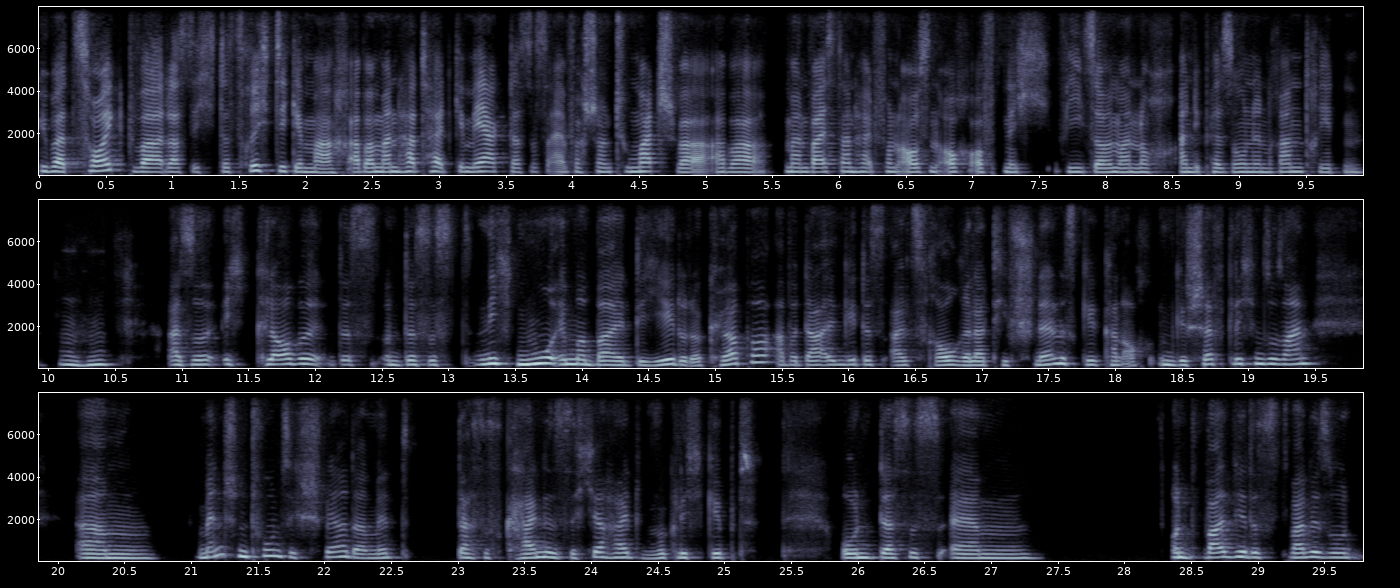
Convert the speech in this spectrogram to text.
überzeugt war, dass ich das Richtige mache. Aber man hat halt gemerkt, dass es einfach schon too much war. Aber man weiß dann halt von außen auch oft nicht, wie soll man noch an die Personen rantreten. Mhm. Also ich glaube, das, und das ist nicht nur immer bei Diät oder Körper, aber da geht es als Frau relativ schnell. Es kann auch im Geschäftlichen so sein. Ähm, Menschen tun sich schwer damit, dass es keine Sicherheit wirklich gibt und dass es ähm, und weil wir das, weil wir so,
